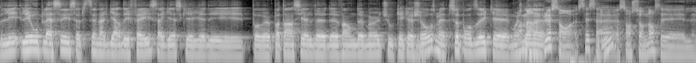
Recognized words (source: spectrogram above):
Les, les hauts placés s'obstinent à le garder face. I guess qu'il y a des, un potentiel de, de vente de merch ou quelque chose. Mais tout ça pour dire que moi, Ouais, je en un- plus, son, sa- son surnom, c'est la,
